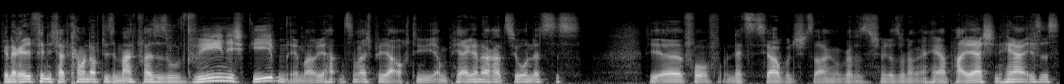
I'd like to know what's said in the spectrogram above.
generell finde ich halt, kann man auf diese Marktpreise so wenig geben immer. Wir hatten zum Beispiel ja auch die Ampere-Generation letztes, die, äh, vor, letztes Jahr würde ich sagen, oh Gott, das ist schon wieder so lange her, ein paar Jährchen her ist es.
